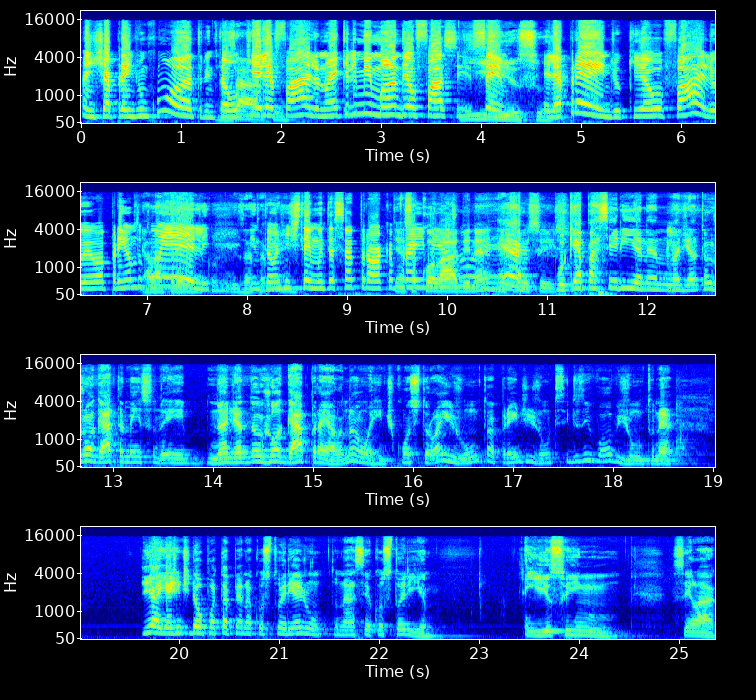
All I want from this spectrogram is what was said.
Mas a gente aprende um com o outro. Então, o que ele é Exato. falho, não é que ele me manda e eu faço sempre. Isso. Ele aprende. O que eu falho, eu aprendo Ela com aprende ele. com- então a gente tem muito essa troca essa ir collab, mesmo, né? é. É, porque é parceria, né? Não adianta eu jogar também isso daí. Não adianta eu jogar pra ela. Não, a gente constrói junto, aprende junto e se desenvolve junto, né? E aí a gente deu o pontapé na consultoria junto, nasceu a consultoria. E isso em, sei lá,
